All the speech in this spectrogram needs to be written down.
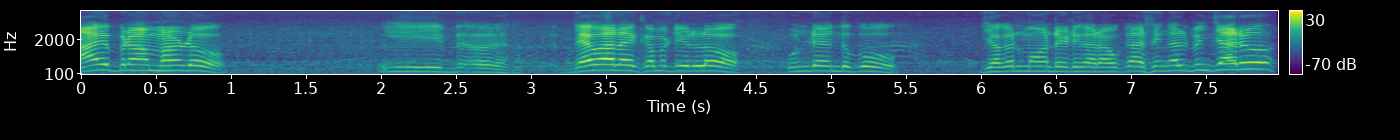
నాయ బ్రాహ్మణుడు ఈ దేవాలయ కమిటీల్లో ఉండేందుకు జగన్మోహన్ రెడ్డి గారు అవకాశం కల్పించారు.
